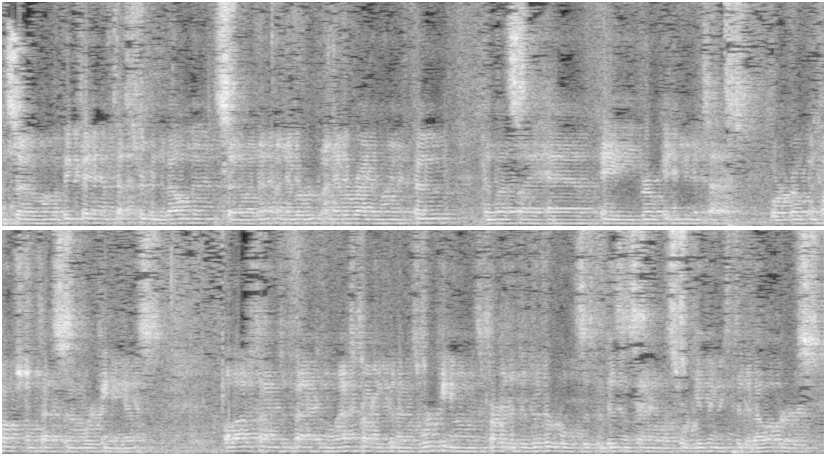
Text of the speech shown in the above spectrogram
And so I'm a big fan of test-driven development, so I, I, never, I never write a line of code unless I have a broken unit test or a broken functional test that I'm working against. A lot of times, in fact, in the last project that I was working on, as part of the deliverables that the business analysts were giving to the developers,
